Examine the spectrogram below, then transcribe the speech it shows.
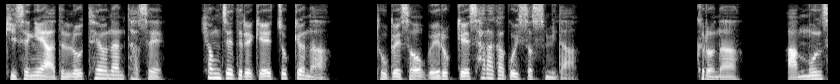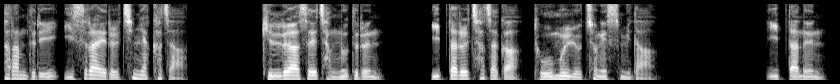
기생의 아들로 태어난 탓에 형제들에게 쫓겨나 돕에서 외롭게 살아가고 있었습니다. 그러나 암몬 사람들이 이스라엘을 침략하자 길르앗의 장로들은 입다를 찾아가 도움을 요청했습니다. 입다는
